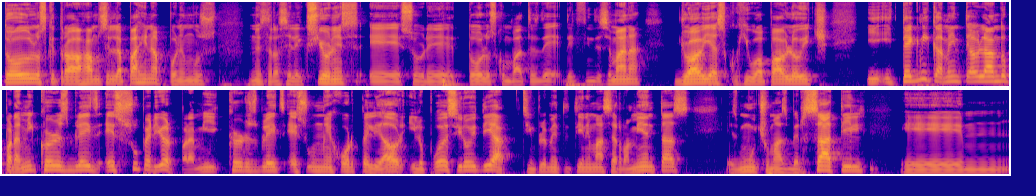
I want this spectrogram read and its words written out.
todos los que trabajamos en la página ponemos nuestras selecciones eh, sobre todos los combates del fin de semana. Yo había escogido a Pavlovich y, técnicamente hablando, para mí Curtis Blades es superior. Para mí Curtis Blades es un mejor peleador. Y lo puedo decir hoy día. Simplemente tiene más herramientas, es mucho más versátil. Em,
